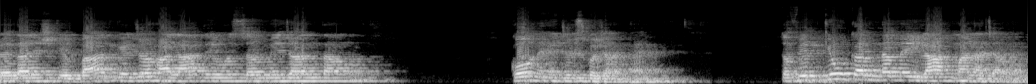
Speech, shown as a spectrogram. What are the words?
پیدائش کے بعد کے جو حالات ہیں، وہ سب میں جانتا ہوں۔ کون ہے جو اس کو جانتا ہے؟ تو پھر کیوں کر نہ میں الہ مانا جاؤں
